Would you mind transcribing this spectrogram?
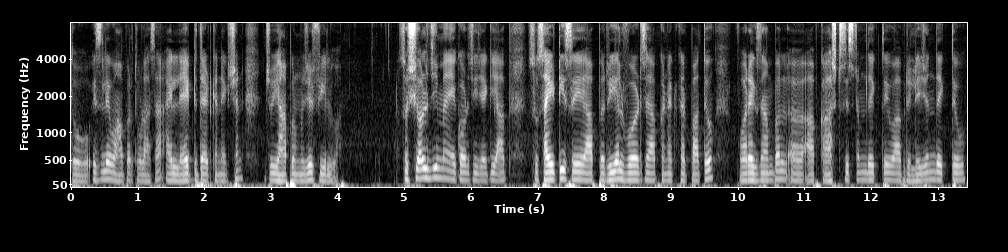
तो इसलिए वहाँ पर थोड़ा सा आई लेक्ड दैट कनेक्शन जो यहाँ पर मुझे फील हुआ। सोशियोलॉजी में एक और चीज़ है कि आप सोसाइटी से आप रियल वर्ल्ड से आप कनेक्ट कर पाते हो। फॉर एग्ज़ाम्पल आप कास्ट सिस्टम देखते हो आप रिलीजन देखते हो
